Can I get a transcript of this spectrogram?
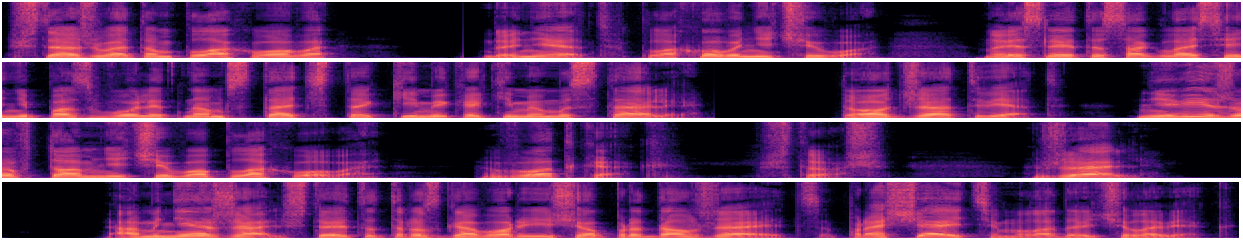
Что ж в этом плохого? Да нет, плохого ничего. Но если это согласие не позволит нам стать такими, какими мы стали? Тот же ответ. Не вижу в том ничего плохого. Вот как? Что ж, жаль. А мне жаль, что этот разговор еще продолжается. Прощайте, молодой человек.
